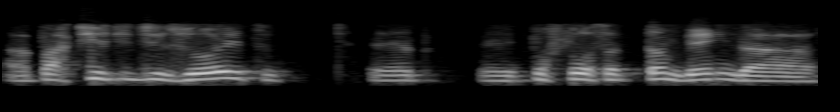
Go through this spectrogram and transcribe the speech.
a partir de 18, é, é, por força também da,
